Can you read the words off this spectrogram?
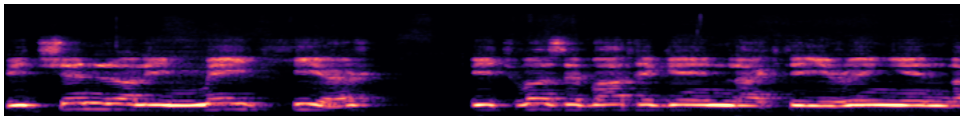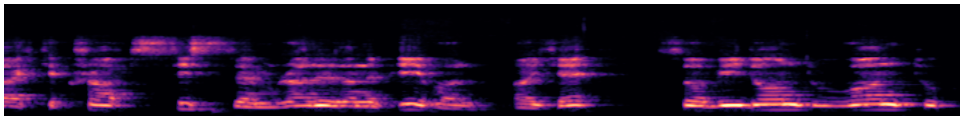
we generally made here it was about again like the Iranian like the craft system rather than the people. Okay, so we don't want to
